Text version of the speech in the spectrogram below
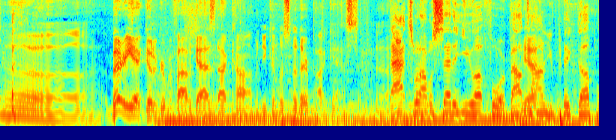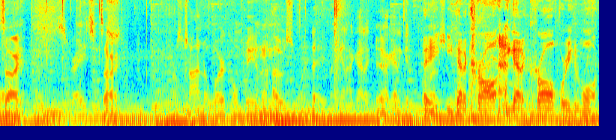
Uh, better yet, go to group-of-five-guys.com and you can listen to their podcast. And, uh, That's what I was setting you up for. About Yeah. time you picked up on. Sorry. it. Goodness gracious. sorry. I was trying to work on being a mm. host one day, man. I gotta, Yeah. I gotta get a Hey, promotion. you got to crawl. You got to crawl before you can walk.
